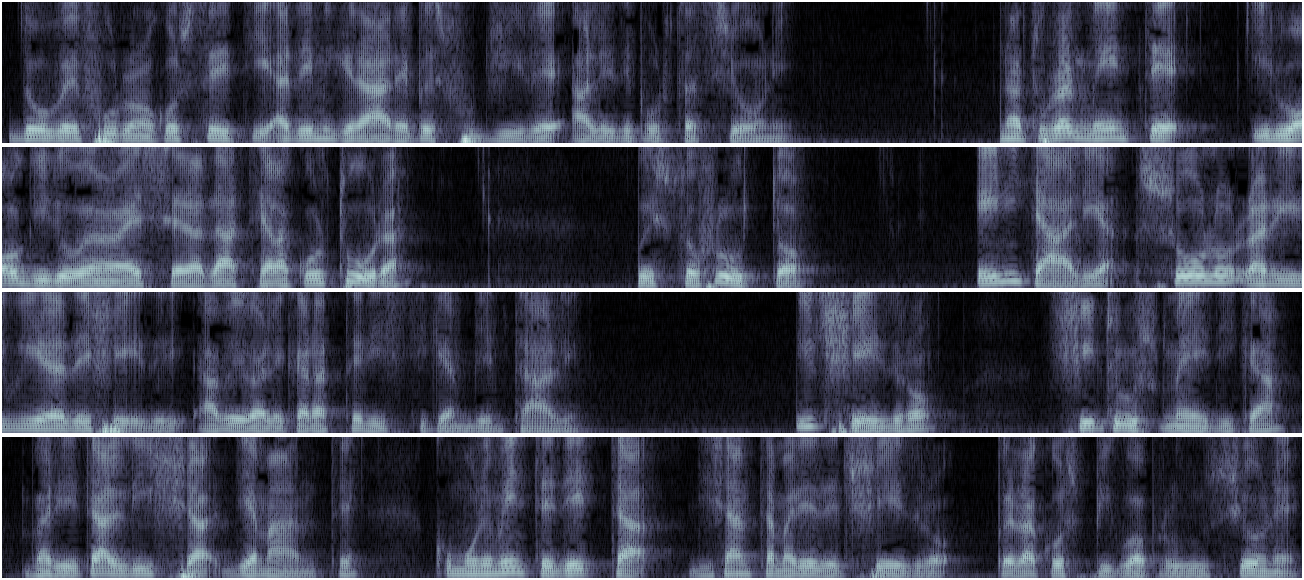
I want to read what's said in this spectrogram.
dove furono costretti ad emigrare per sfuggire alle deportazioni. Naturalmente i luoghi dovevano essere adatti alla cultura, questo frutto, e in Italia solo la Riviera dei Cedri aveva le caratteristiche ambientali. Il cedro, Citrus medica, varietà liscia diamante, comunemente detta di Santa Maria del Cedro per la cospicua produzione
